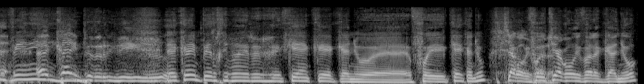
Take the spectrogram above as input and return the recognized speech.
A quem, Pedro Ribeiro? É quem, Pedro Ribeiro? Quem é que ganhou? Eh, Foi quem é que ganhou? Tiago Oliveira. Foi o Tiago Oliveira que ganhou,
